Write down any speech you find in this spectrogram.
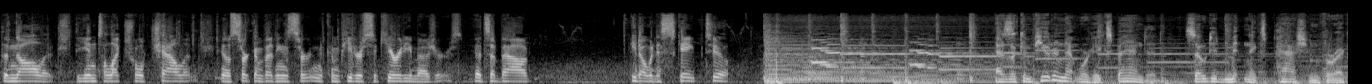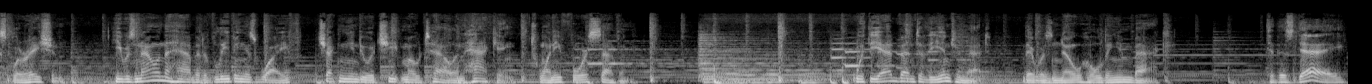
the knowledge, the intellectual challenge, you know, circumventing certain computer security measures. It's about, you know, an escape too. As the computer network expanded, so did Mitnick's passion for exploration. He was now in the habit of leaving his wife, checking into a cheap motel, and hacking 24 7. With the advent of the internet, there was no holding him back. To this day,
